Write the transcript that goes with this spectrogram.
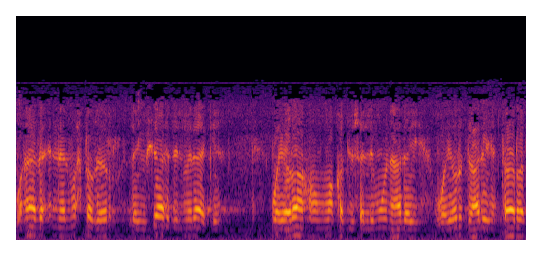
وهذا إن المحتضر ليشاهد الملائكة ويراهم وقد يسلمون عليه ويرد عليهم تارة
